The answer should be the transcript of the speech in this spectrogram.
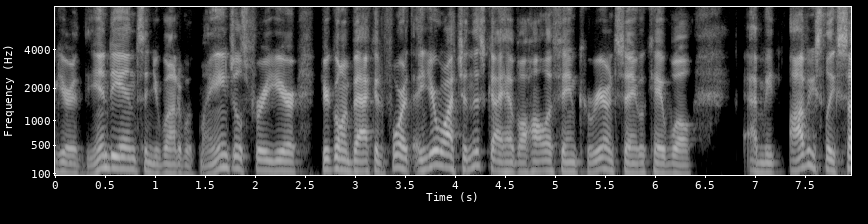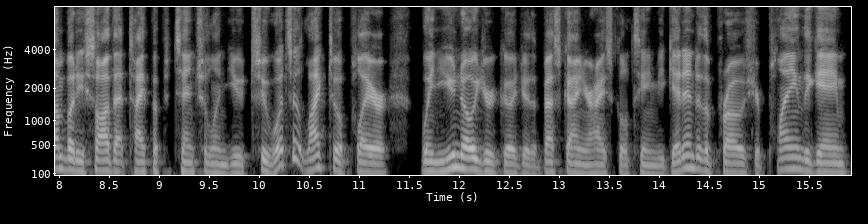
you're the Indians and you wound up with my Angels for a year? You're going back and forth and you're watching this guy have a Hall of Fame career and saying, okay, well, I mean, obviously somebody saw that type of potential in you too. What's it like to a player when you know you're good, you're the best guy in your high school team, you get into the pros, you're playing the game,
